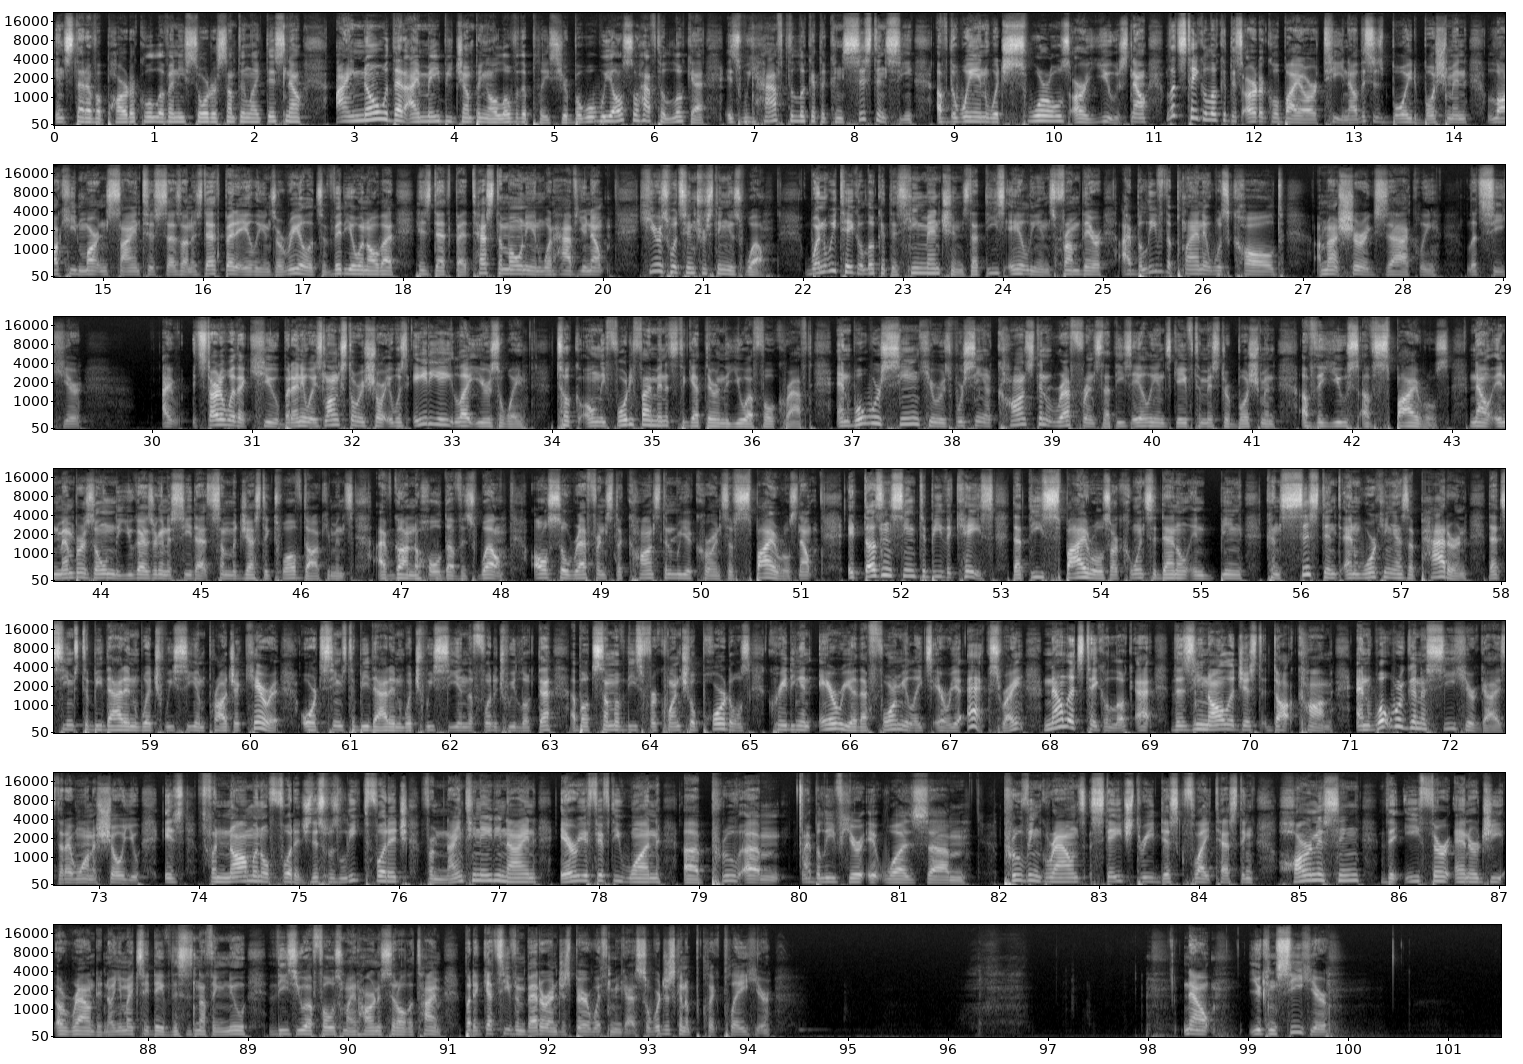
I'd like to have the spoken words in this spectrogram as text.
instead of a particle of any sort or something like this. Now, I know that I may be jumping all over the place here, but what we also have to look at is we have to look at the consistency of the way in which swirls are used. Now, let's take a look at this article by RT. Now, this is Boyd Bushman, Lockheed Martin scientist, says on his deathbed, aliens are real. It's a video and all that, his deathbed testimony and what have you. Now, here's what's interesting as well when we take a look at this, he mentions that these aliens from their, I believe the planet was called, I'm not sure exactly. Let's see here. I, it started with a Q, but anyways, long story short, it was 88 light years away. Took only 45 minutes to get there in the UFO craft. And what we're seeing here is we're seeing a constant reference that these aliens gave to Mr. Bushman of the use of spirals. Now, in members only, you guys are going to see that some Majestic 12 documents I've gotten a hold of as well also reference the constant reoccurrence of spirals. Now, it doesn't seem to be the case that these spirals are coincidental in being consistent and working as a pattern that seems to be that in which we see in Project Carrot, or it seems to be that in which we see in the footage we looked at about some of these frequential portals creating an area that formulates Area X, right? Now let's take a look at the xenologist.com. And what we're going to see here, guys, that I want to show you is phenomenal footage. This was leaked footage from 1989, Area 51, uh, prove, um, I believe here it was. Um, Proving Grounds Stage 3 Disc Flight Testing, harnessing the ether energy around it. Now, you might say, Dave, this is nothing new. These UFOs might harness it all the time, but it gets even better, and just bear with me, guys. So, we're just going to click play here. Now, you can see here,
